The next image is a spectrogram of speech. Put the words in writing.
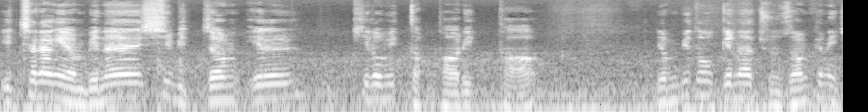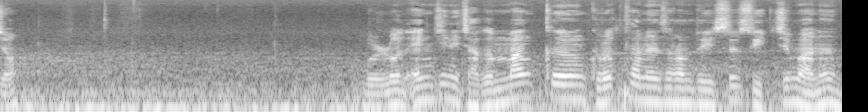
이 차량의 연비는 12.1km/리터 연비도 꽤나 준수한 편이죠. 물론 엔진이 작은 만큼 그렇다는 사람도 있을 수 있지만은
